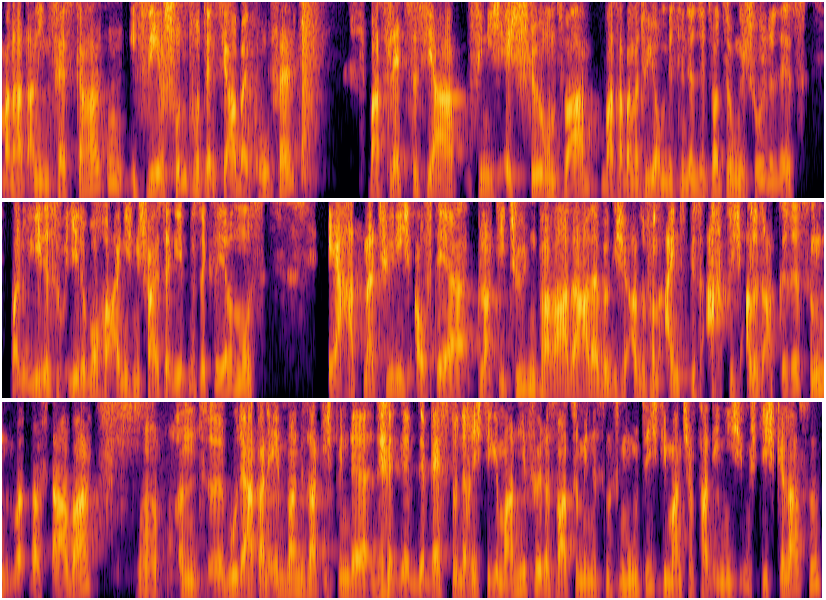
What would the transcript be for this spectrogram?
Man hat an ihm festgehalten. Ich sehe schon Potenzial bei Kofeld. Was letztes Jahr, finde ich, echt störend war, was aber natürlich auch ein bisschen der Situation geschuldet ist, weil du jedes, jede Woche eigentlich ein Scheißergebnis erklären musst er hat natürlich auf der Plattitüdenparade hat er wirklich also von 1 bis 80 alles abgerissen, was da war. Ja. Und äh, gut, er hat dann irgendwann gesagt, ich bin der, der, der beste und der richtige Mann hierfür. Das war zumindestens mutig. Die Mannschaft hat ihn nicht im Stich gelassen.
